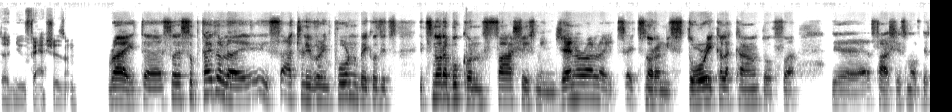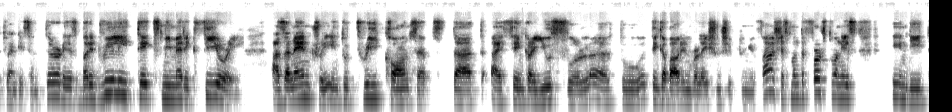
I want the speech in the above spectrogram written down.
the new fascism. Right. Uh, so the subtitle uh, is actually very important because it's it's not a book on fascism in general. It's it's not an historical account of uh, the fascism of the 20s and 30s, but it really takes mimetic theory as an entry into three concepts that I think are useful uh, to think about in relationship to new fascism. And the first one is indeed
